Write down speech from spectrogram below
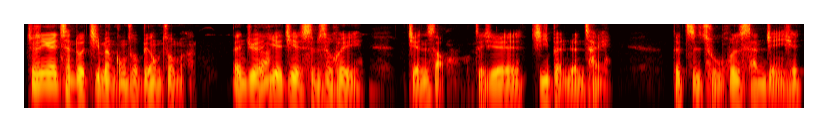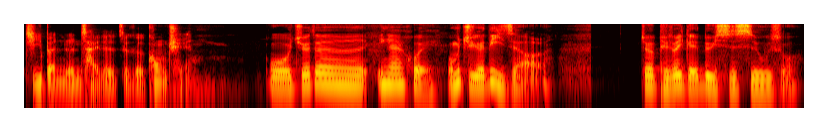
就是因为很多基本工作不用做嘛？那你觉得业界是不是会减少这些基本人才的支出，或者删减一些基本人才的这个空缺？我觉得应该会。我们举个例子好了，就比如说一个律师事务所，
